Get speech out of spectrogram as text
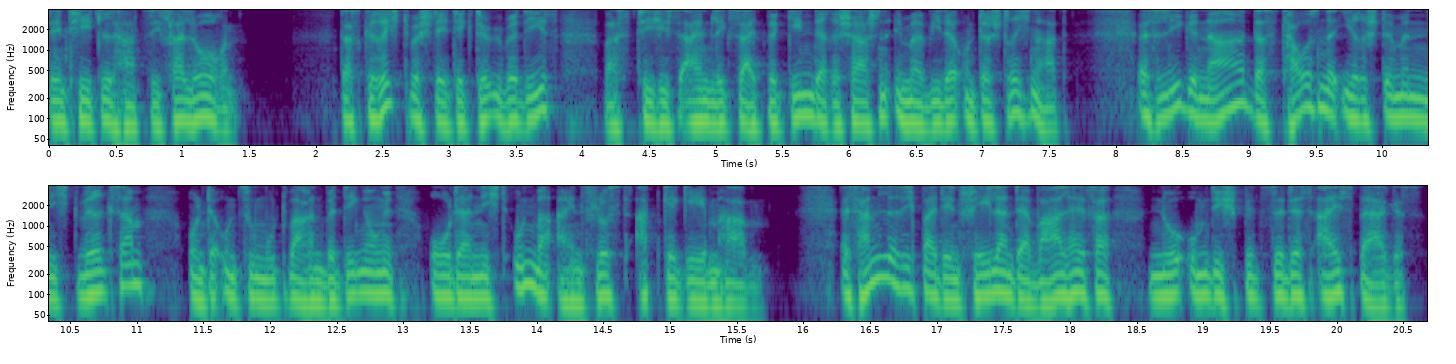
Den Titel hat sie verloren. Das Gericht bestätigte überdies, was Tichys Einblick seit Beginn der Recherchen immer wieder unterstrichen hat. Es liege nahe, dass Tausende ihre Stimmen nicht wirksam, unter unzumutbaren Bedingungen oder nicht unbeeinflusst abgegeben haben. Es handele sich bei den Fehlern der Wahlhelfer nur um die Spitze des Eisberges.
